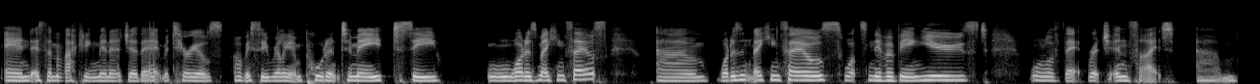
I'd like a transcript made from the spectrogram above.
And as the marketing manager, that material's obviously really important to me to see what is making sales, um, what isn't making sales, what's never being used, all of that rich insight. Um,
